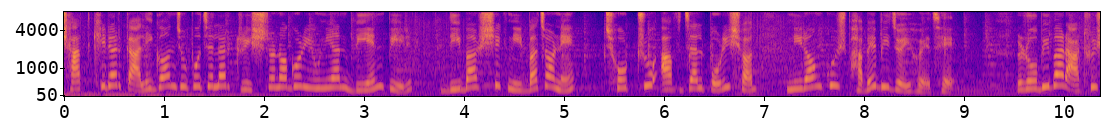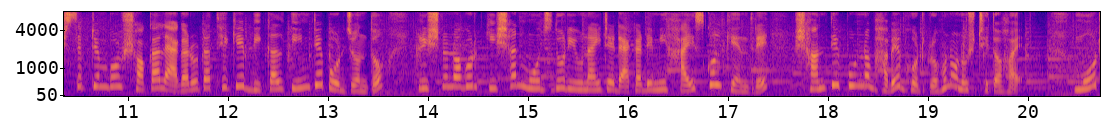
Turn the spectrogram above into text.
সাতক্ষীরার কালীগঞ্জ উপজেলার কৃষ্ণনগর ইউনিয়ন বিএনপির দ্বিবার্ষিক নির্বাচনে ছোট্রু আফজাল পরিষদ নিরঙ্কুশভাবে বিজয়ী হয়েছে। রবিবার আঠাশ সেপ্টেম্বর সকাল এগারোটা থেকে বিকাল তিনটে পর্যন্ত Krishnanagar Kishan Mazdoor united academy high school কেন্দ্রে শান্তিপূর্ণভাবে ভোটগ্রহণ অনুষ্ঠিত হয়। মোট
